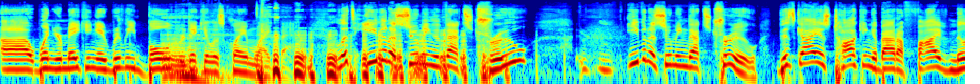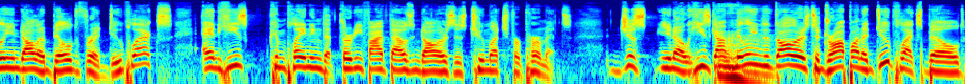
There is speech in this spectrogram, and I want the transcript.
uh, when you're making a really bold, ridiculous claim like that? Let's even assuming that that's true. Even assuming that's true, this guy is talking about a five million dollar build for a duplex, and he's complaining that thirty-five thousand dollars is too much for permits. Just you know, he's got millions of dollars to drop on a duplex build,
